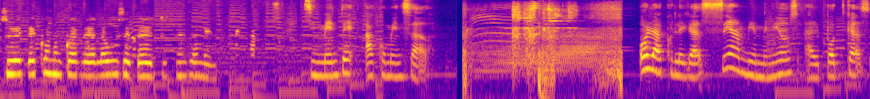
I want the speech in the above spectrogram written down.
Súbete con un café a la buceta de tus pensamientos. Sin mente ha comenzado. Hola colegas, sean bienvenidos al podcast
